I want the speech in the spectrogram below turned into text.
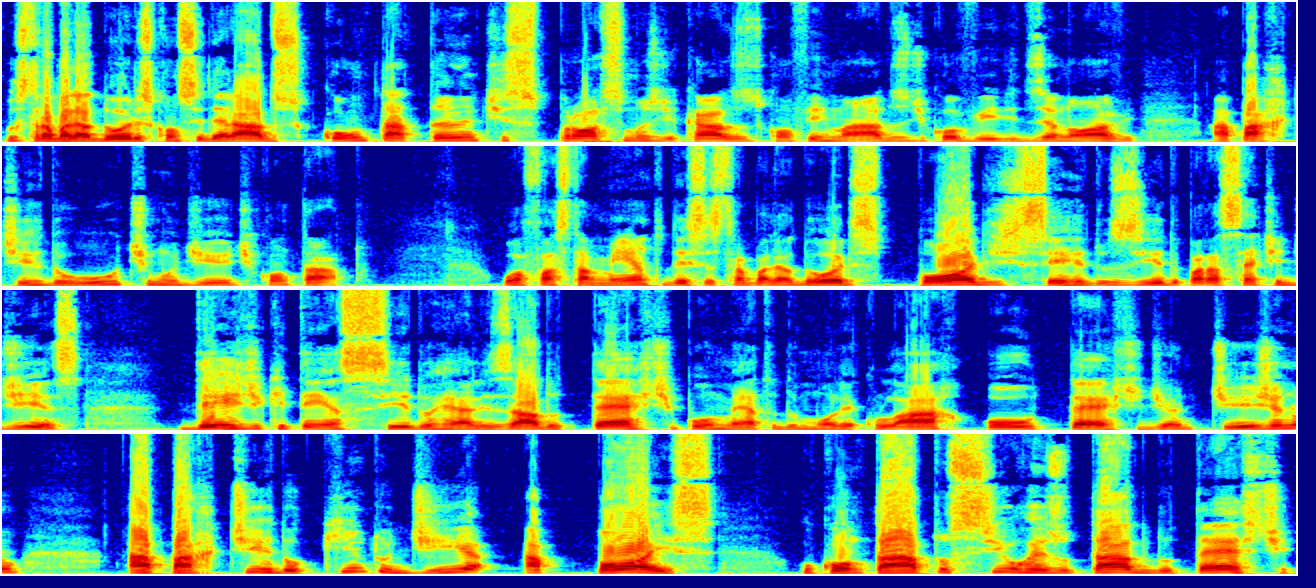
os trabalhadores considerados contatantes próximos de casos confirmados de Covid-19 a partir do último dia de contato. O afastamento desses trabalhadores pode ser reduzido para sete dias, desde que tenha sido realizado teste por método molecular ou teste de antígeno a partir do quinto dia após o contato, se o resultado do teste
